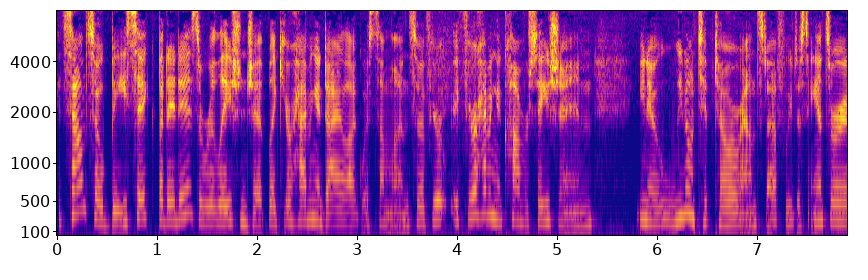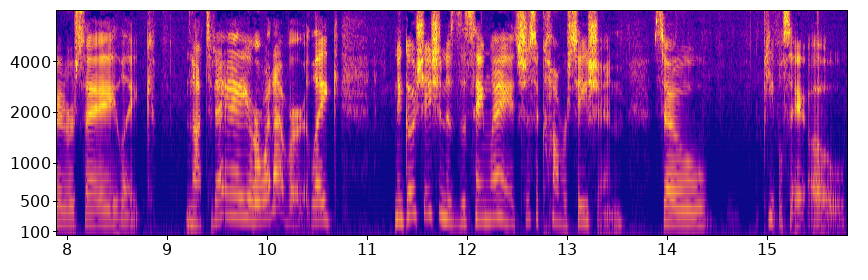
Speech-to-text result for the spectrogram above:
It sounds so basic, but it is a relationship. Like you're having a dialogue with someone. So if you're if you're having a conversation, you know, we don't tiptoe around stuff. We just answer it or say like not today or whatever. Like negotiation is the same way. It's just a conversation. So people say, "Oh,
